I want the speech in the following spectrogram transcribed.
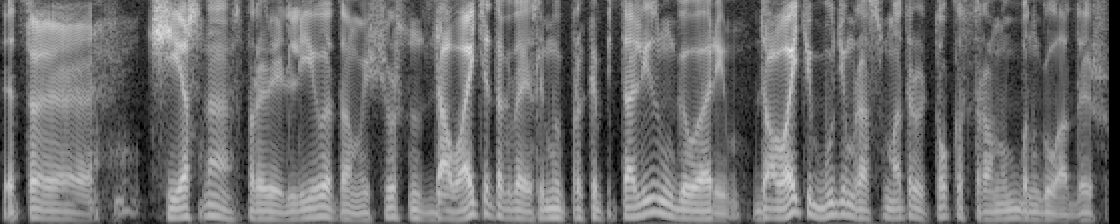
Это честно, справедливо, там еще что Давайте тогда, если мы про капитализм говорим, давайте будем рассматривать только страну Бангладеш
